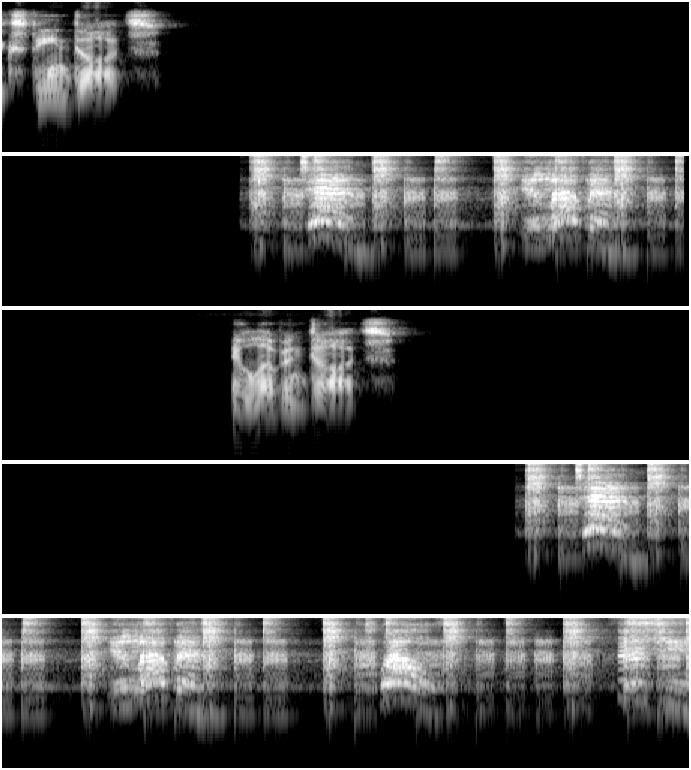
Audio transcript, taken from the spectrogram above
16 dots, ten, eleven, 11 dots, ten, eleven, twelve, thirteen,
